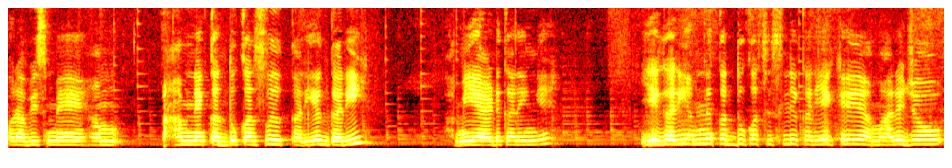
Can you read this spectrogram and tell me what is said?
और अब इसमें हम, हमने कद्दूकस करी है, गरी। हम ये ऐड करेंगे। ये गरी हमने कद्दूकस इसलिए करी है कि हमारे जो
